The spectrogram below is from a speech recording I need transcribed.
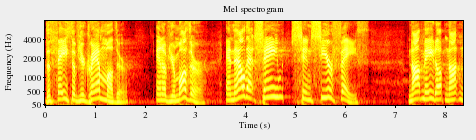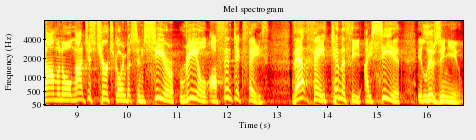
the faith of your grandmother and of your mother. And now that same sincere faith, not made up, not nominal, not just church going, but sincere, real, authentic faith, that faith, Timothy, I see it, it lives in you.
